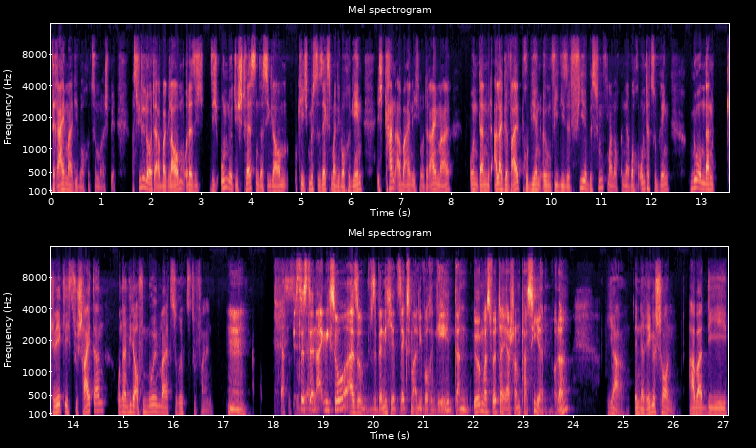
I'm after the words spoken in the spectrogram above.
dreimal die Woche zum Beispiel. Was viele Leute aber glauben oder sich, sich unnötig stressen, dass sie glauben, okay, ich müsste sechsmal die Woche gehen, ich kann aber eigentlich nur dreimal und dann mit aller Gewalt probieren, irgendwie diese vier bis fünfmal noch in der Woche unterzubringen, nur um dann kläglich zu scheitern und dann wieder auf null mal zurückzufallen. Mhm. Das ist, ist so das denn eigentlich so? Also, wenn ich jetzt sechsmal die Woche gehe, dann irgendwas wird da ja schon passieren, oder? Ja, in der Regel schon. Aber die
